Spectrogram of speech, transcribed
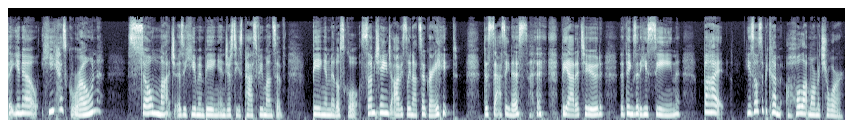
But you know, he has grown so much as a human being in just these past few months of being in middle school. Some change, obviously not so great. the sassiness, the attitude, the things that he's seen, but he's also become a whole lot more mature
